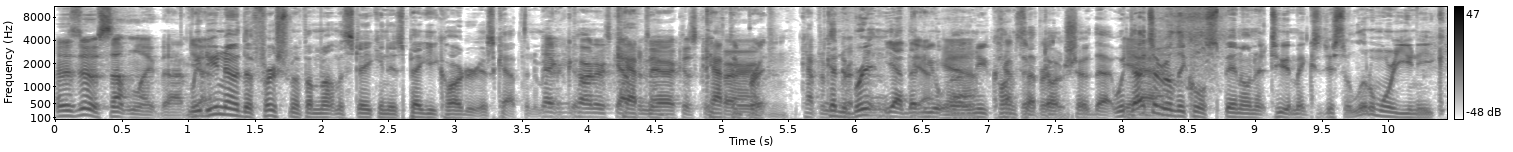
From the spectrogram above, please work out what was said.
And it's doing something like that. We yeah. do know the first one, if I'm not mistaken, is Peggy Carter as Captain America. Peggy Carter's Captain, Captain- America's Captain. Britain. Captain, Captain Britain, yeah, that Yeah. new, Yeah. uh, new concept art showed that. Well, That's a really cool spin on it too. It makes it just a little more unique.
